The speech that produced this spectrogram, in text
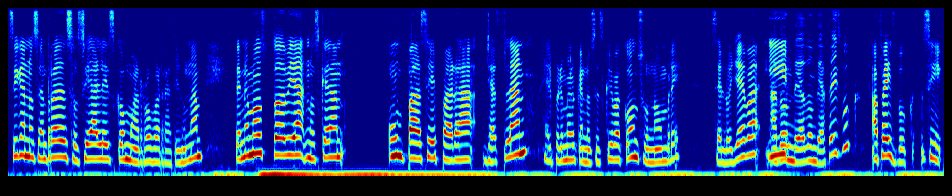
Síganos en redes sociales como arroba Radio UNAM. Tenemos todavía, nos quedan un pase para Yaslan, el primero que nos escriba con su nombre se lo lleva. Y ¿A dónde? ¿A dónde? ¿A Facebook? A Facebook, sí.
